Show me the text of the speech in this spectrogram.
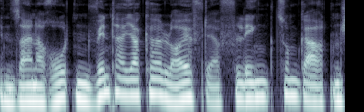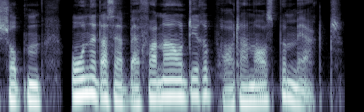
In seiner roten Winterjacke läuft er flink zum Gartenschuppen, ohne dass er Befana und die Reportermaus bemerkt.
